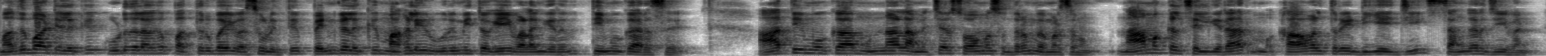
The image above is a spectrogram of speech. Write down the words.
மது பாட்டிலுக்கு கூடுதலாக பத்து ரூபாய் வசூலித்து பெண்களுக்கு மகளிர் உரிமை தொகையை வழங்குகிறது திமுக அரசு. அதிமுக முன்னாள் அமைச்சர் சோமசுந்தரம் விமர்சனம். நாமக்கல் செல்கிறார் காவல்துறை டிஐஜி சங்கர் ஜீவன்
